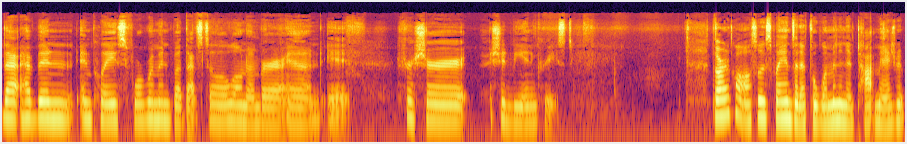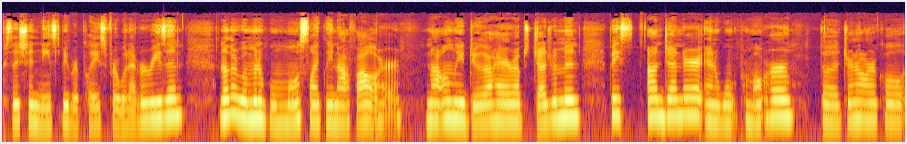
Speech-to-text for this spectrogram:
that have been in place for women but that's still a low number and it for sure should be increased the article also explains that if a woman in a top management position needs to be replaced for whatever reason, another woman will most likely not follow her. Not only do the higher ups judge women based on gender and won't promote her, the journal article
